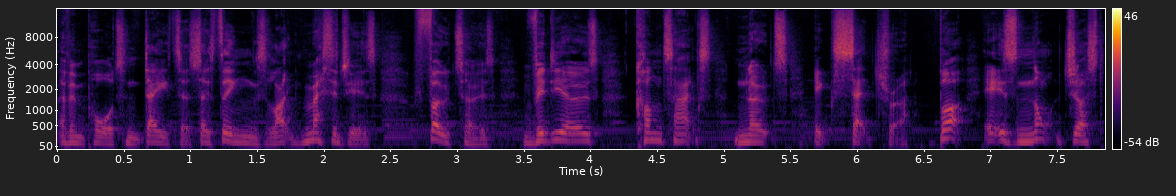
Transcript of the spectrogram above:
of important data, so things like messages, photos, videos, contacts, notes, etc. But it is not just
